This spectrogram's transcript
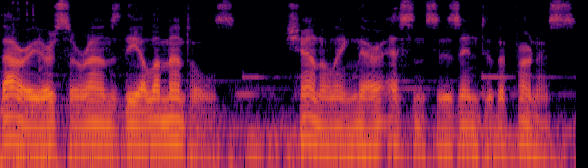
Barrier surrounds the elementals, channeling their essences into the furnace.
